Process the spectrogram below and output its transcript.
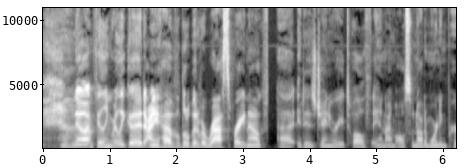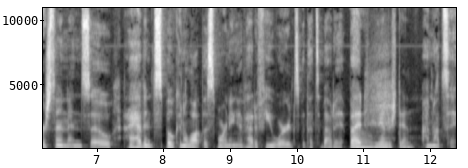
no, I'm feeling really good. I have a little bit of a rasp right now. Uh, it is January 12th, and I'm also not a morning person, and so I haven't spoken a lot this morning. I've had a few words, but that's about it. But Oh, we understand. I'm not sick.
